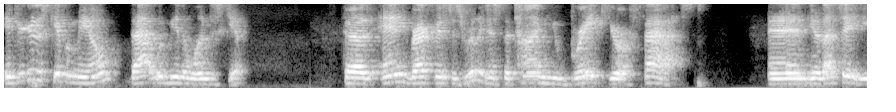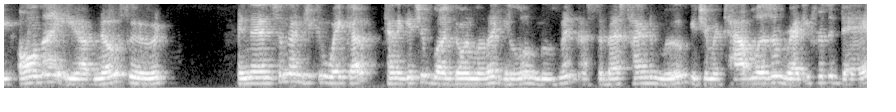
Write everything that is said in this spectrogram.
if you're gonna skip a meal, that would be the one to skip. Because any breakfast is really just the time you break your fast. And you know, that's it. You, all night you have no food And then sometimes you can wake up, kind of get your blood going a little bit, get a little movement. That's the best time to move, get your metabolism ready for the day.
